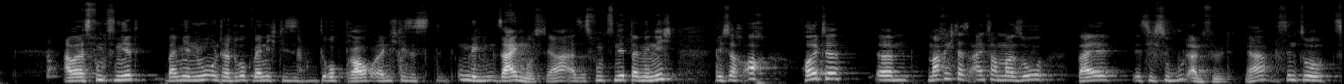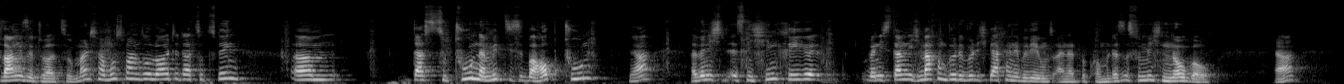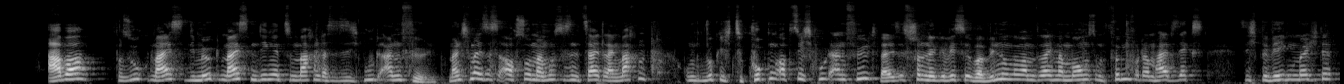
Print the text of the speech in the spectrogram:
Aber das funktioniert bei mir nur unter Druck, wenn ich diesen Druck brauche oder nicht dieses unbedingt sein muss. Ja? Also es funktioniert bei mir nicht, wenn ich sage, ach, heute ähm, mache ich das einfach mal so, weil es sich so gut anfühlt. Ja? Das sind so Zwangssituationen. Manchmal muss man so Leute dazu zwingen, ähm, das zu tun, damit sie es überhaupt tun. Ja? Weil wenn ich es nicht hinkriege, wenn ich es dann nicht machen würde, würde ich gar keine Bewegungseinheit bekommen. Das ist für mich ein No-Go. Ja? Aber versuch meist, die meisten Dinge zu machen, dass sie sich gut anfühlen. Manchmal ist es auch so, man muss es eine Zeit lang machen, um wirklich zu gucken, ob es sich gut anfühlt, weil es ist schon eine gewisse Überwindung, wenn man, sag ich mal, morgens um fünf oder um halb sechs sich bewegen möchte.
